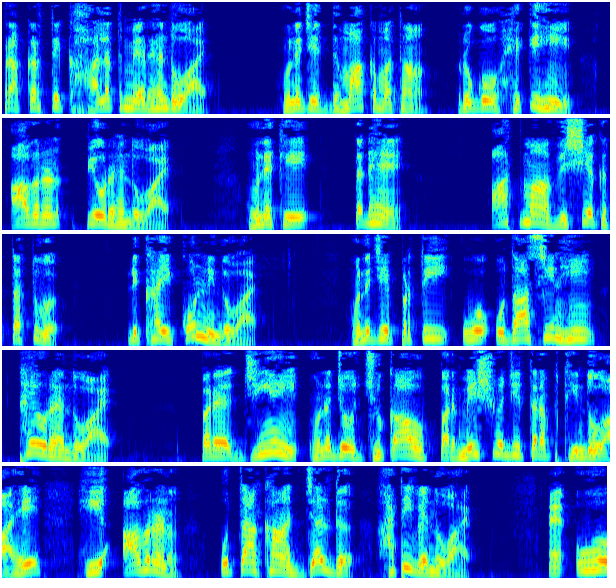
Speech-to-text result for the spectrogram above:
प्राकृतिक हालति में रहंदो आहे हुन जे दिमाग़ मथां रुगो हिकु ई आवरण पियो रहंदो आहे हुन खे तॾहिं आत्मा विषयक तत्व ॾिखाई कोन ॾींदो आहे हुन जे प्रति उहो उदासीन ई ठहियो रहंदो आहे पर जीअं ई हुन जो झुकाव परमेश्वर जी तरफ़ थींदो आहे हीउ आवरण उतां खां जल्द हटी वेंदो आहे ऐं उहो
